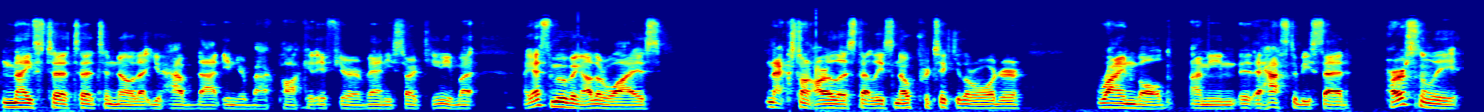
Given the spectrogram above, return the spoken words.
nice to to to know that you have that in your back pocket if you're Vanni Sartini. But I guess moving otherwise, next on our list, at least no particular order, Ryan Gauld. I mean, it, it has to be said. Personally,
